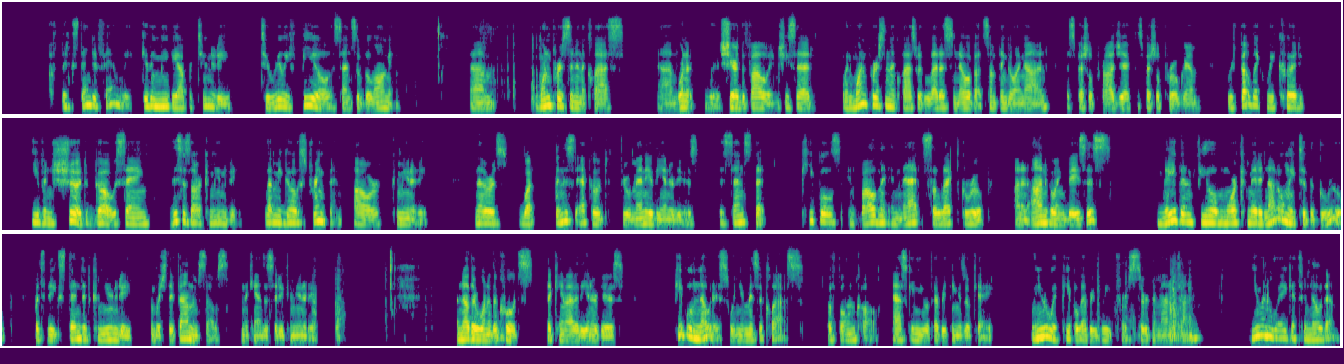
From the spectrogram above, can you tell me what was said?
an extended family, giving me the opportunity to really feel a sense of belonging. Um, one person in the class um, one shared the following. She said, when one person in the class would let us know about something going on, a special project, a special program, we felt like we could even should go saying, this is our community. Let me go strengthen our community. In other words, what, and this echoed through many of the interviews, the sense that people's involvement in that select group on an ongoing basis made them feel more committed not only to the group, but to the extended community in which they found themselves in the Kansas City community. Another one of the quotes that came out of the interviews People notice when you miss a class, a phone call, asking you if everything is okay. When you're with people every week for a certain amount of time, you in a way get to know them.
